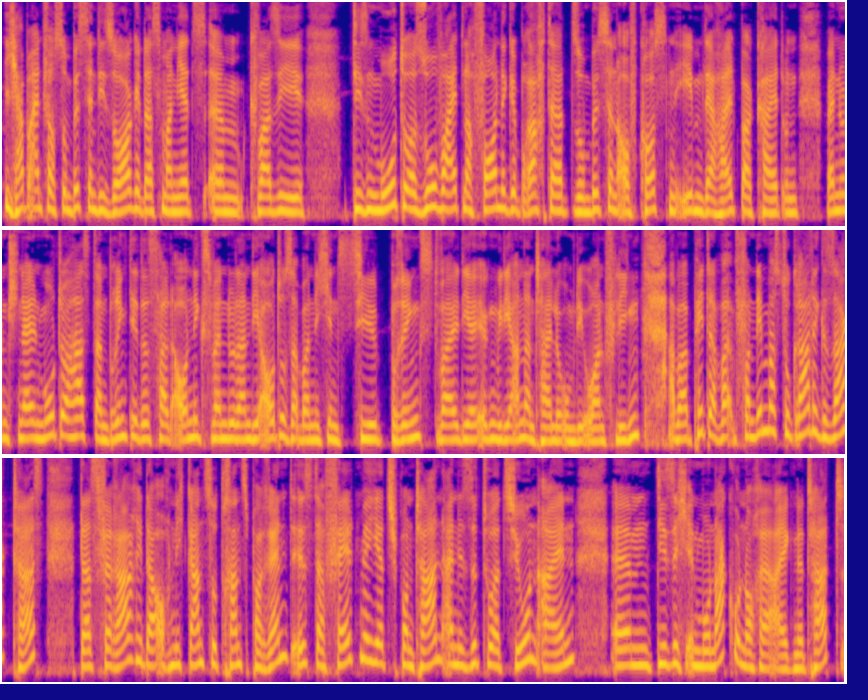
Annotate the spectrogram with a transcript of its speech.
Ich habe einfach so ein bisschen die Sorge, dass man jetzt ähm, quasi diesen Motor so weit nach vorne gebracht hat, so ein bisschen auf Kosten eben der Haltbarkeit. Und wenn du einen schnellen Motor hast, dann bringt dir das halt auch nichts, wenn du dann die Autos aber nicht ins Ziel bringst, weil dir irgendwie die anderen Teile um die Ohren fliegen. Aber Peter, von dem, was du gerade gesagt hast, dass Ferrari da auch nicht ganz so transparent ist, da fällt mir jetzt spontan eine Situation ein, ähm, die sich in Monaco noch ereignet hat.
